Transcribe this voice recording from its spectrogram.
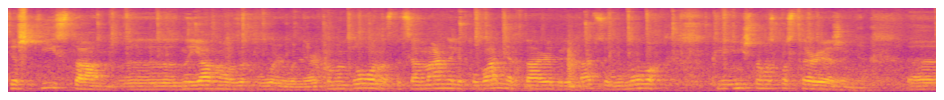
тяжкий стан е, наявного захворювання. Рекомендовано стаціонарне лікування та реабілітацію в умовах клінічного спостереження. Е,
